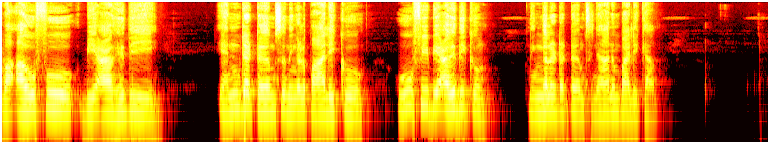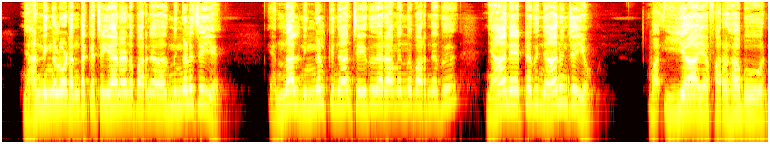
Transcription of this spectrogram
വ ഔഫു ബി അഹ്ദി എന്റെ ടേംസ് നിങ്ങൾ പാലിക്കൂ. ഊഫി ബി അഹ്ദിക്കും നിങ്ങളുടെ ടേംസ് ഞാനും പാലിക്കാം. ഞാൻ നിങ്ങളോട് എന്തൊക്കെ ചെയ്യാനാണ് പറഞ്ഞത്? അത് നിങ്ങൾ ചെയ്യേ. എന്നാൽ നിങ്ങൾക്ക് ഞാൻ ചെയ്തു തരാമെന്ന് പറഞ്ഞത് ഞാൻ ഏറ്റത് ഞാനും ചെയ്യും. വ ഇയായ ഫർഹബൂൻ.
